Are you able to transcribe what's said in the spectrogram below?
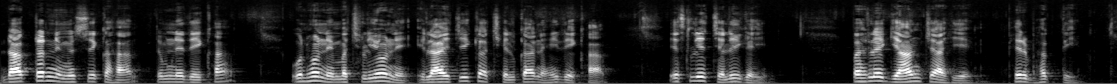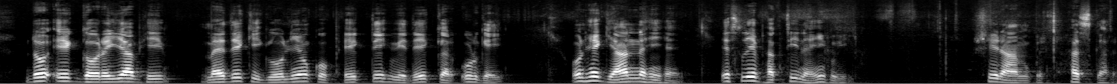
डॉक्टर ने मुझसे कहा, तुमने देखा? उन्होंने मछलियों ने इलायची का छिलका नहीं देखा, इसलिए चली गई। पहले ज्ञान चाहिए, फिर भक्ति। दो एक गौरैया भी मैदे की गोलियों को फेंकते हुए देखकर उड़ गई। उन्हें ज्ञान नहीं है, इसलिए भक्ति नहीं हुई। श्री रामकृष्ण हंसकर,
